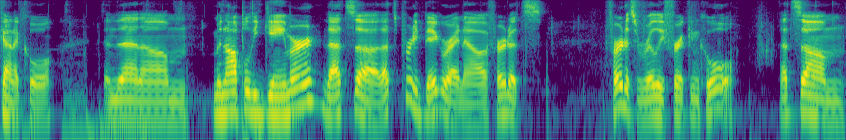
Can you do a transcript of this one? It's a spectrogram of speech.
kind of cool. And then um, Monopoly Gamer, that's uh that's pretty big right now. I've heard it's I've heard it's really freaking cool. That's um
